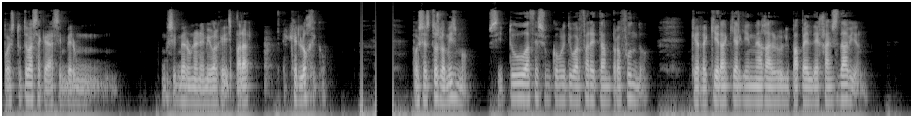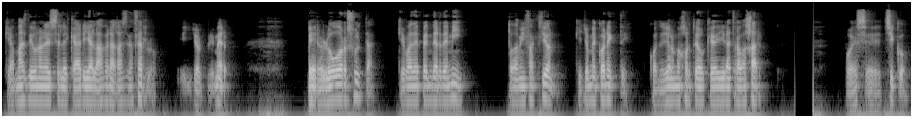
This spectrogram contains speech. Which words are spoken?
pues tú te vas a quedar sin ver un, sin ver un enemigo al que disparar. Es que es lógico. Pues esto es lo mismo. Si tú haces un Community Warfare tan profundo que requiera que alguien haga el papel de Hans Davion, que a más de uno se le caería las bragas de hacerlo, y yo el primero, pero luego resulta que va a depender de mí, toda mi facción, que yo me conecte cuando yo a lo mejor tengo que ir a trabajar, pues eh, chico,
